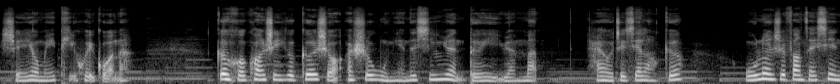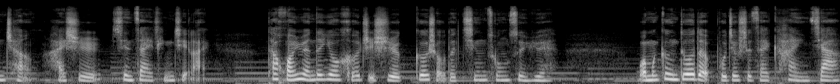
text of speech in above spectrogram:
谁又没体会过呢？更何况是一个歌手二十五年的心愿得以圆满，还有这些老歌，无论是放在现场还是现在听起来，它还原的又何止是歌手的青葱岁月？我们更多的不就是在看一下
